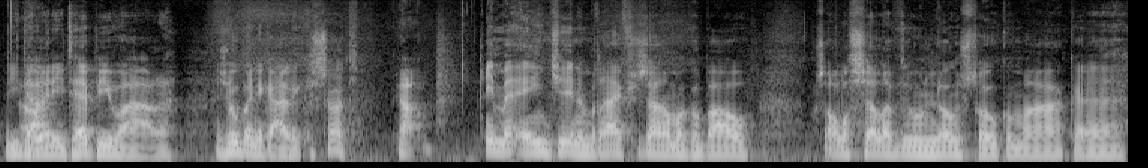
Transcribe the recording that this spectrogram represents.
die Oh. daar niet happy waren. En zo ben ik eigenlijk gestart. Ja. In mijn eentje, in een bedrijfsverzamelgebouw. Ik moest alles zelf doen, loonstroken maken,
